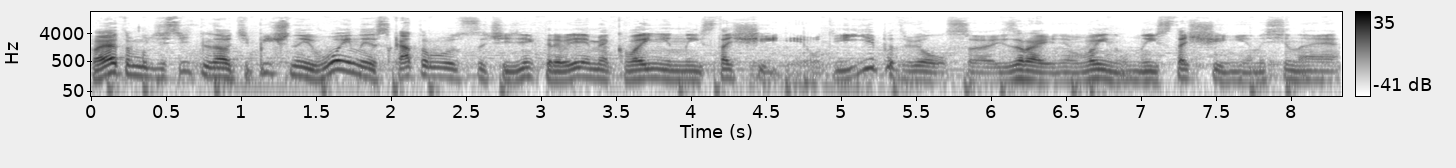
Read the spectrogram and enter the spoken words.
Поэтому действительно типичные войны скатываются через некоторое время к войне на истощение. Вот Египет вел с Израилем войну на истощение на Синае.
